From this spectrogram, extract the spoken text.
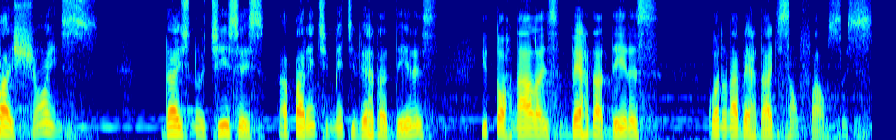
paixões das notícias aparentemente verdadeiras e torná-las verdadeiras quando na verdade são falsas.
